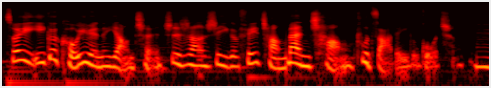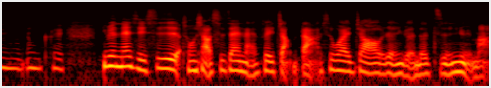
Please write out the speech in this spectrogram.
所以，一个口译员的养成，事实上是一个非常漫长、复杂的一个过程。嗯，OK。因为 Nancy 是从小是在南非长大，是外交人员的子女嘛。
